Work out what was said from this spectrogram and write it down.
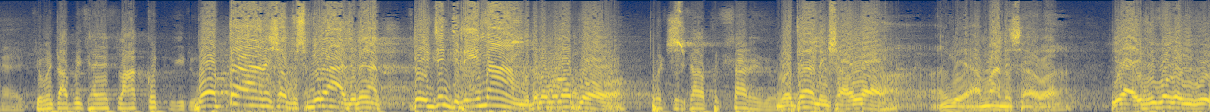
Ya, cuma tapi saya selakut begitu. Boten insya bismillah jenengan. Benjing jadi imam boten napa-napa berdosa besar itu. Boten insyaallah nggih aman insyaallah ya ibu monggo ibu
